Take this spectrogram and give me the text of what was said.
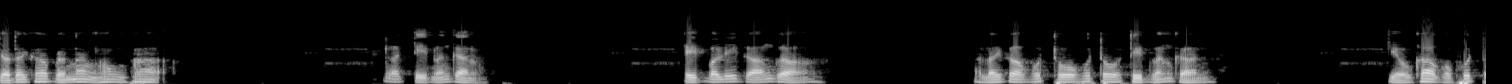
จะได้เข้าไปนั่งห้องพระก็ติดเหมือนกัน ติดบริกรรมก็ อะไรก็พุทโธพุทโธติดเหมือนกัน เกี่ยวข้าวก็พุทโธ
